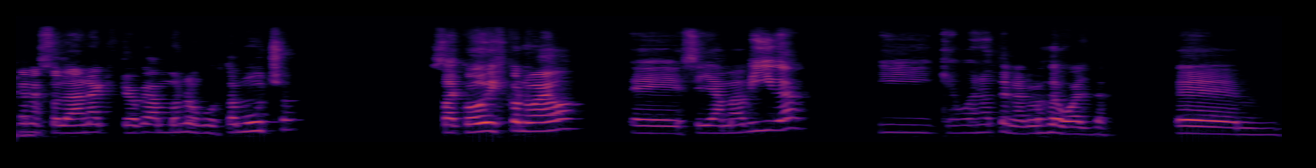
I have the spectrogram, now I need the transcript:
venezolana que creo que a ambos nos gusta mucho. Sacó disco nuevo, eh, se llama Vida, y qué bueno tenerlos de vuelta. Em,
